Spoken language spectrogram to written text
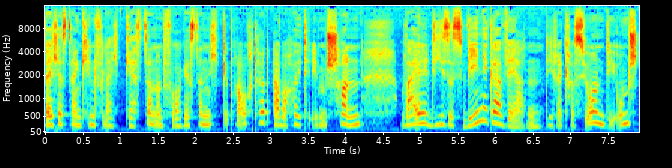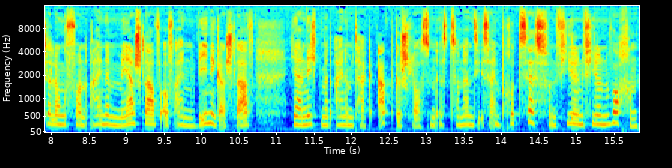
welches dein Kind vielleicht gestern und vorgestern nicht gebraucht hat, aber heute eben schon, weil dieses weniger werden, die Regression, die Umstellung von einem Mehrschlaf auf einen weniger Schlaf ja nicht mit einem Tag abgeschlossen ist, sondern sie ist ein Prozess von vielen, vielen Wochen.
